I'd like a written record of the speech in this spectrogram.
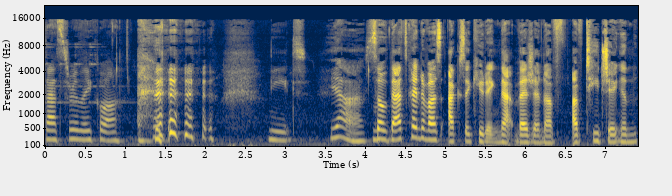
That's really cool. Neat. Yeah. So that's kind of us executing that vision of, of teaching and,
